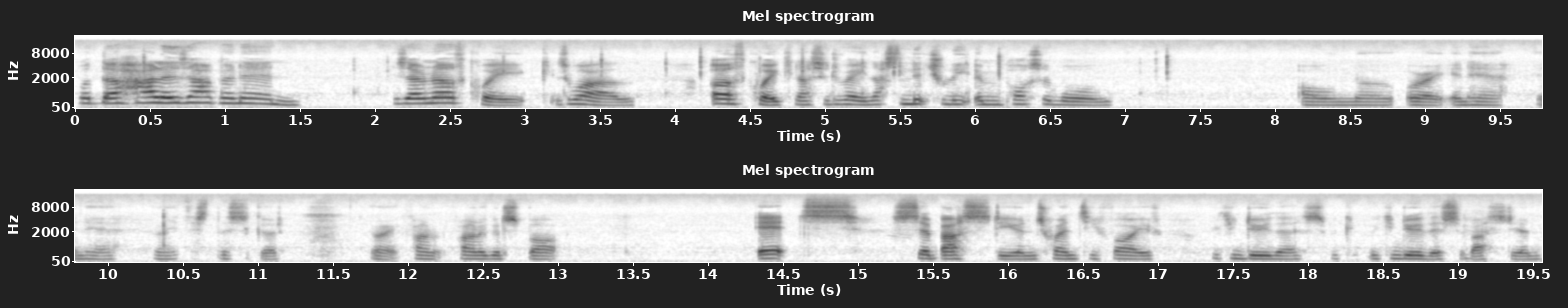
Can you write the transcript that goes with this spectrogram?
What the hell is happening? Is there an earthquake as well? Earthquake and acid rain. That's literally impossible. Oh no. Alright, in here. In here. Alright, this this is good. Alright, found found a good spot. It's Sebastian twenty five. We can do this. We can, we can do this, Sebastian.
